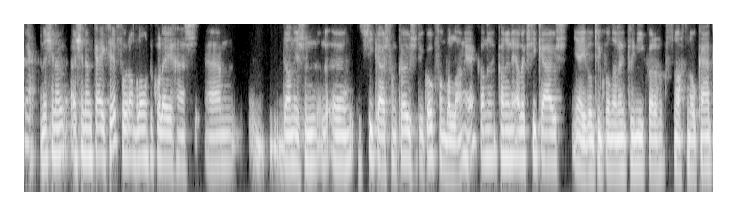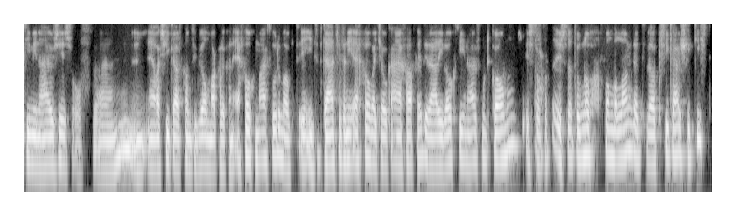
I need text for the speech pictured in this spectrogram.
ja. En als je dan, als je dan kijkt hè, voor ambulance-collega's, um, dan is een uh, ziekenhuis van keuze natuurlijk ook van belang. Hè? Kan, kan in elk ziekenhuis, ja, je wilt natuurlijk wel naar een kliniek waar ook vannacht een OK-team in huis is. Of uh, in elk ziekenhuis kan natuurlijk wel makkelijk een echo gemaakt worden, maar ook de interpretatie van die echo, wat je ook aangaf, hè, de radioloog die in huis moet komen. Is dat, ja. is dat ook nog van belang, dat welk ziekenhuis je kiest?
